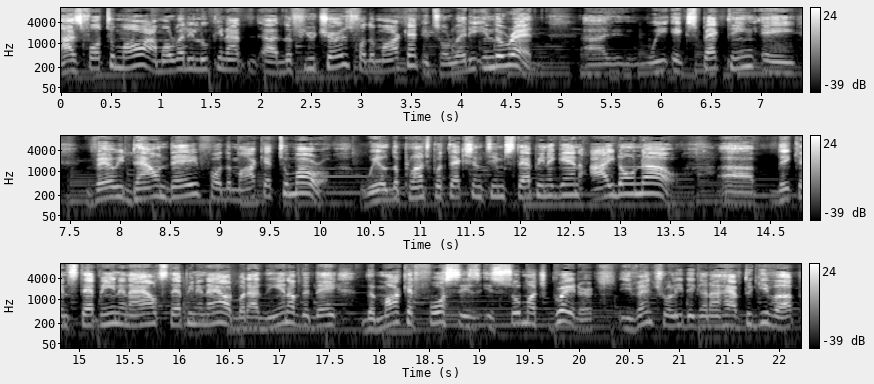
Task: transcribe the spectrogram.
As for tomorrow, I'm already looking at uh, the futures for the market. It's already in the red. Uh, we expecting a very down day for the market tomorrow. Will the plunge protection team step in again? I don't know. Uh, they can step in and out, step in and out, but at the end of the day, the market forces is so much greater. Eventually, they're gonna have to give up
